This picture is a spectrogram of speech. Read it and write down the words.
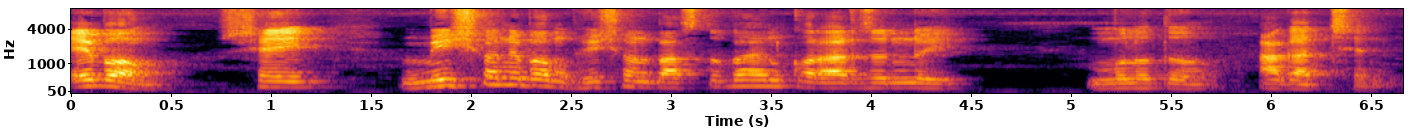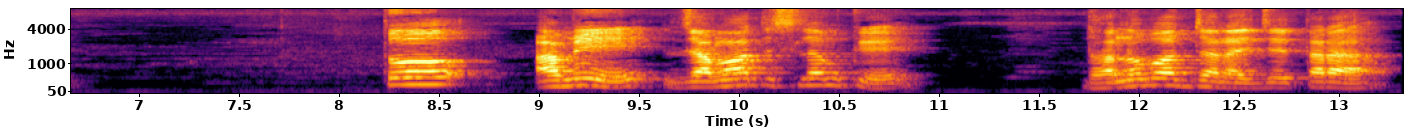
এবং সেই মিশন এবং ভীষণ বাস্তবায়ন করার জন্যই মূলত আগাচ্ছেন। তো আমি জামাত ইসলামকে ধন্যবাদ জানাই যে তারা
